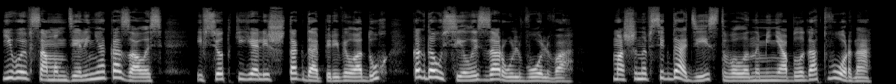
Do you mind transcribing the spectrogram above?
Его и в самом деле не оказалось, и все-таки я лишь тогда перевела дух, когда уселась за руль Вольво. Машина всегда действовала на меня благотворно.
